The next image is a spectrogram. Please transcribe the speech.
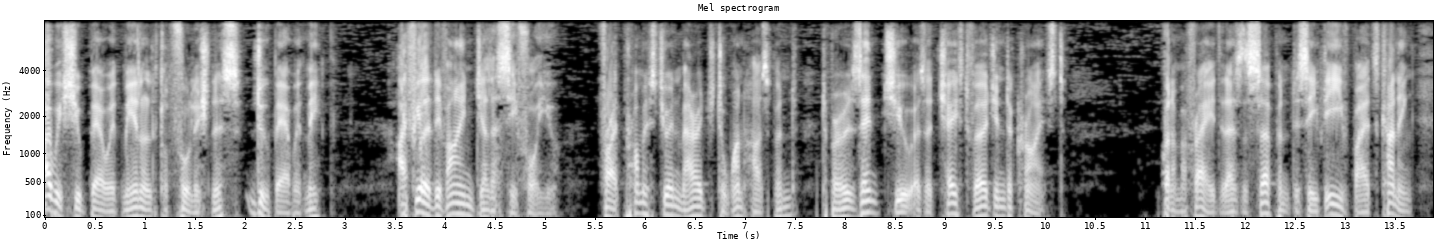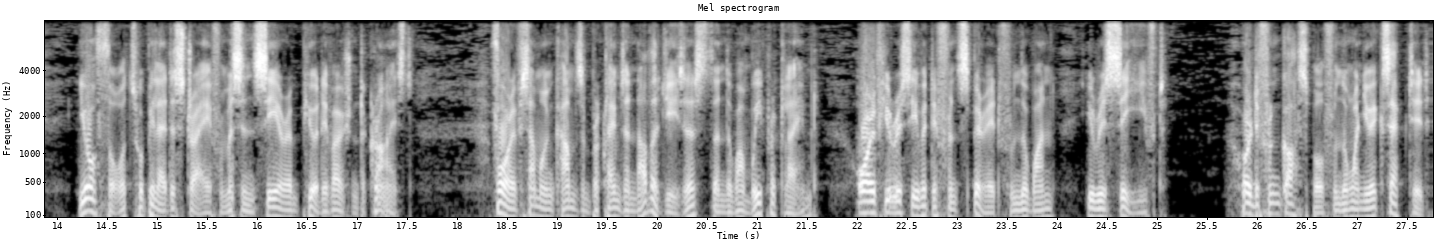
I wish you bear with me in a little foolishness. Do bear with me. I feel a divine jealousy for you, for I promised you in marriage to one husband, to present you as a chaste virgin to Christ. But I'm afraid that as the serpent deceived Eve by its cunning, your thoughts will be led astray from a sincere and pure devotion to Christ. For if someone comes and proclaims another Jesus than the one we proclaimed, or if you receive a different spirit from the one you received, or a different gospel from the one you accepted,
